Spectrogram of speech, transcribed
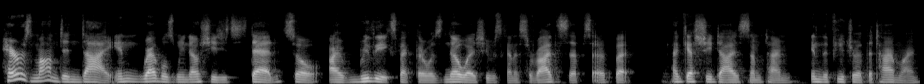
Hera's mom didn't die. In Rebels, we know she's dead. So I really expect there was no way she was going to survive this episode, but I guess she dies sometime in the future of the timeline.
